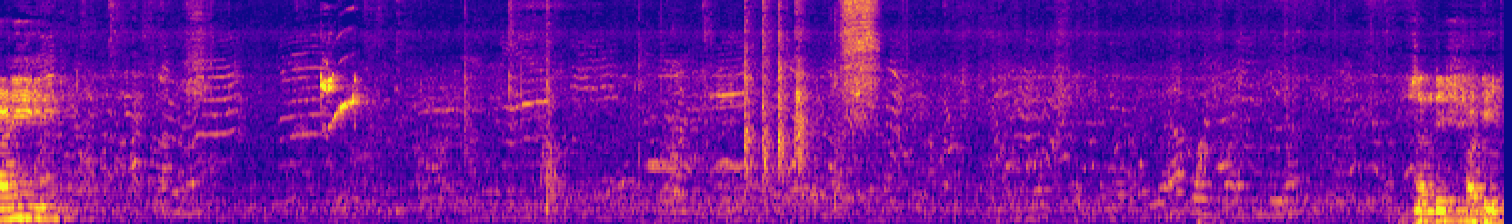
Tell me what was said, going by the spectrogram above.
आणि संदेश पाटील.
